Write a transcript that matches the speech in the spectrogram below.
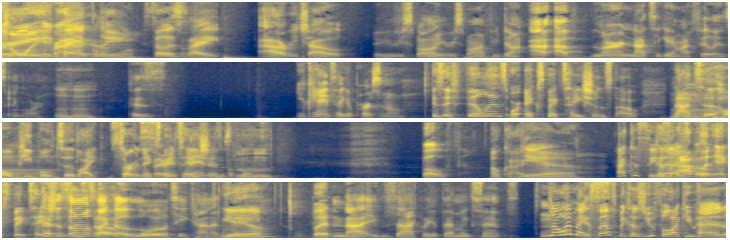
is. join? Right. Exactly. So it's like I reach out. If you respond, you respond. If you don't, I, I've learned not to get my feelings anymore mm-hmm. because you can't take it personal. Is it feelings or expectations though? Not to hold people mm. to like certain, Certain expectations. standards before. Mhm. Both Okay. Yeah, I could see Because that. I put expectations. because it's almost like a loyalty kind of Yeah. thing, but not exactly. If that makes sense. No, it makes sense because you feel like you had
